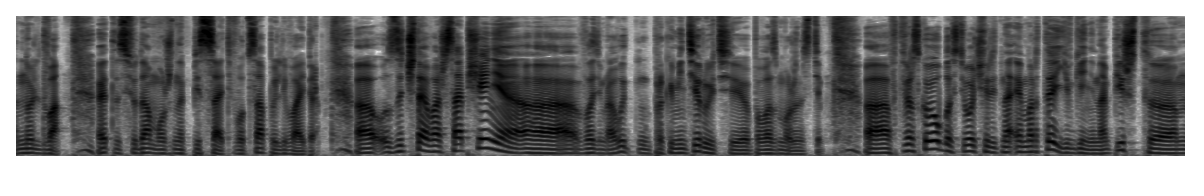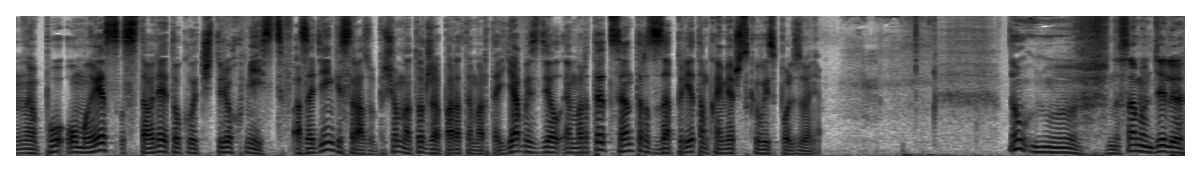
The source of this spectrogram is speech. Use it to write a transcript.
а, 02. Это сюда можно писать, в WhatsApp или Viber. А, Зачитаю ваше сообщение, а, Владимир, а вы прокомментируете по возможности. А, В Тверской области очередь на МРТ, Евгений нам пишет, э, по ОМС составляет около 4 месяцев, а за деньги сразу, причем на тот же аппарат МРТ. Я бы сделал МРТ-центр с запретом коммерческого использования. Ну, на самом деле,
